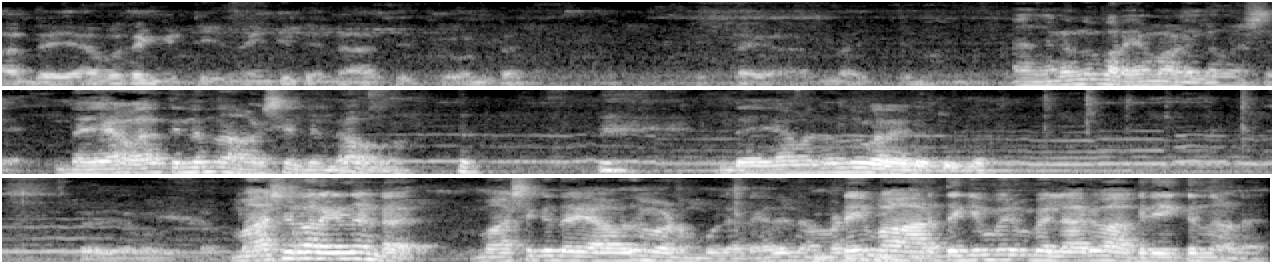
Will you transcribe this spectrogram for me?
ആ ദയാവധം കിട്ടിയിരുന്നെങ്കിൽ എന്നെ ആശിച്ചുകൊണ്ട് അങ്ങനൊന്നും പറയാൻ പാടില്ല പക്ഷെ ദയാവധത്തിന്റെ ഒന്നും ആവശ്യമില്ലല്ലോ. ദയാവധം എന്ന് പറയാൻ പറ്റുള്ളൂ മാഷ മാഷ് പറയുന്നുണ്ട് മാഷക്ക് ദയാവധം വേണം പോലെ. അതായത് നമ്മുടെ ഈ വാർദ്ധക്യം വരുമ്പോ എല്ലാവരും ആഗ്രഹിക്കുന്നതാണ്.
